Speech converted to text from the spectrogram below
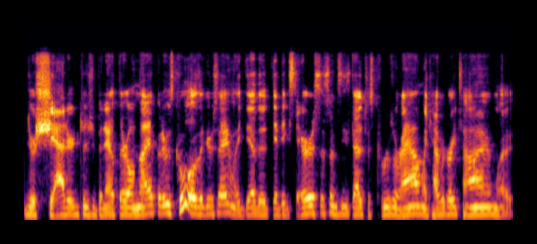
you're shattered because you've been out there all night, but it was cool. Like you're saying, like yeah, the, the big stereo systems. These guys just cruise around, like have a great time. Like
